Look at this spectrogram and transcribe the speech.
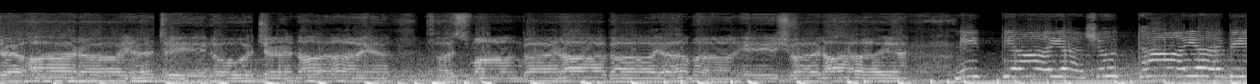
नागेन्द्रहाराय त्रिलोचनाय भस्माङ्गरागाय माय नित्याय शुद्धाय दिगम्बराय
